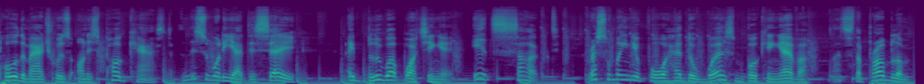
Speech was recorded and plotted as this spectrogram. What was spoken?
poor the match was on his podcast, and this is what he had to say. I blew up watching it. It sucked. WrestleMania 4 had the worst booking ever. That's the problem.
